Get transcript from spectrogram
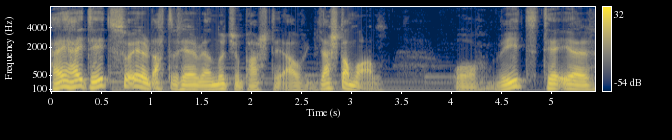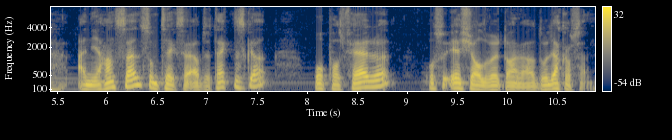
Hei, hei tid, så er det etter her vi har nødt parste av Gjerstamal. Og vi til er Anja Hansen som tek seg av det tekniske, og Paul Fære, og så er Kjolver Daniel Adol Jakobsen.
